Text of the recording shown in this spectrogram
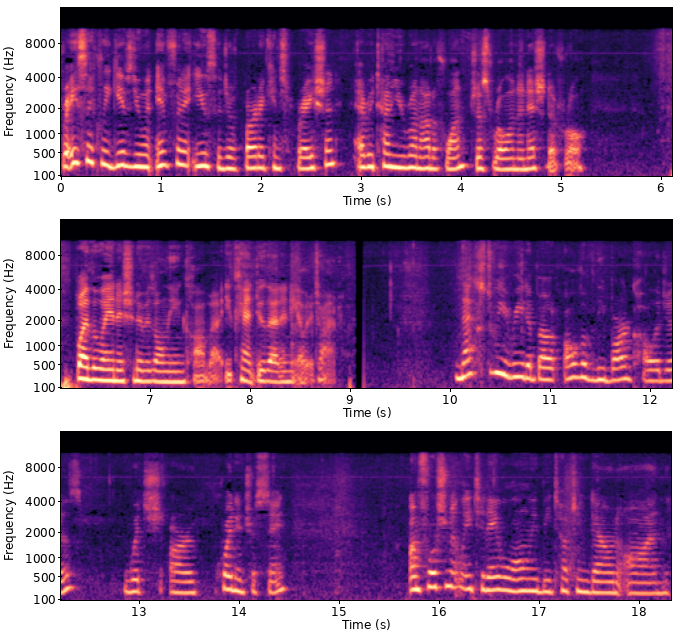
basically gives you an infinite usage of Bardic Inspiration. Every time you run out of one, just roll an initiative roll. By the way, initiative is only in combat. You can't do that any other time. Next, we read about all of the Bard colleges, which are quite interesting. Unfortunately, today we'll only be touching down on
